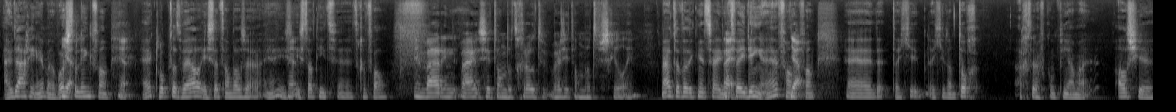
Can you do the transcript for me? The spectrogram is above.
uitdaging, hè, mijn worsteling van, Ja. hè, klopt dat wel? Is dat dan wel zo? Hè? Is, is dat niet eh, het geval? En waarin, waar zit dan dat grote, waar zit dan dat verschil in? Nou, dat wat ik net zei, die Nou twee dingen. Hè, van, Ja. van, eh, dat, dat, je, dat je dan toch achteraf komt van ja, maar als je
